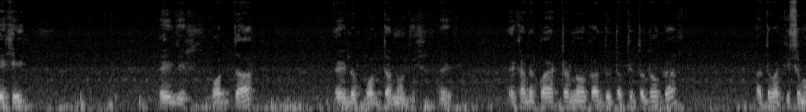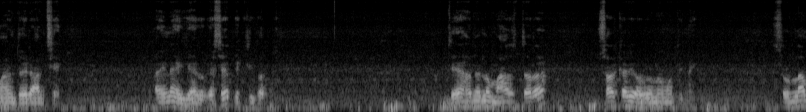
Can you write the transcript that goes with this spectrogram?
দেখি, এই যে পদ্মা, এই হলো পদ্মা নদী, এই এখানে কয়েকটা নৌকা, দুইটা, তিনটা নৌকা হয়তো বা কিছু মাছ ধরে আনছে। তাই না এই জায়গা গেছে বিক্রি করব। তো এখন হলো মাছ ধরা, সরকারি অনুমতি নেই। শুনলাম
